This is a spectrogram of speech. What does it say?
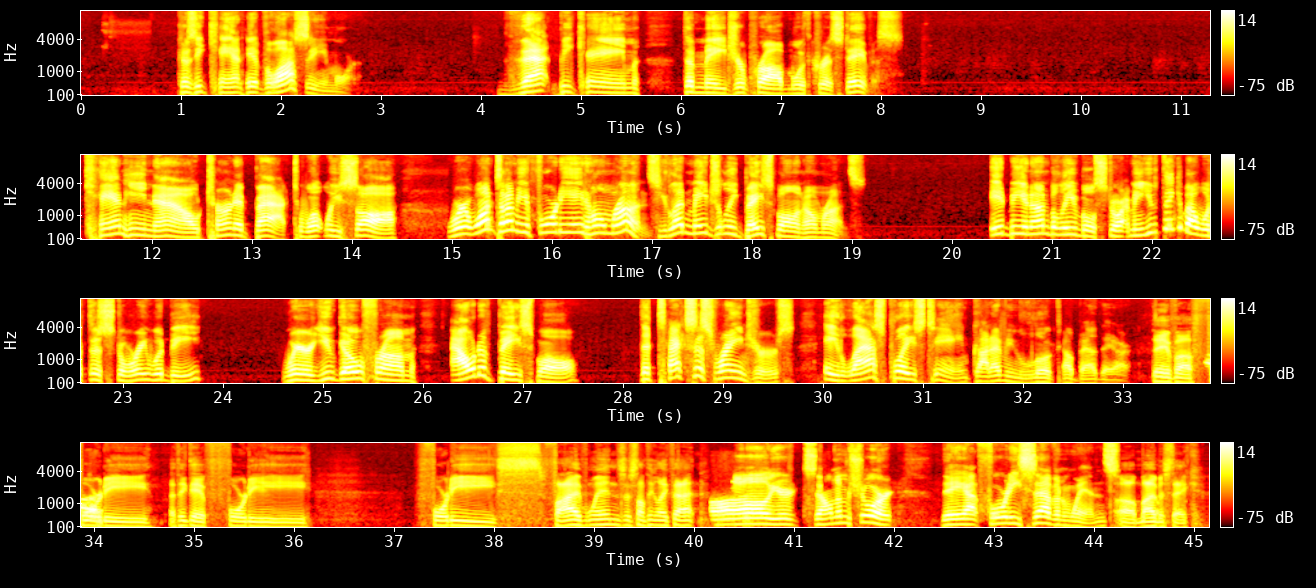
because he can't hit velocity anymore. That became the major problem with Khris Davis. Can he now turn it back to what we saw, where at one time he had 48 home runs? He led Major League Baseball in home runs. It'd be an unbelievable story. I mean, you think about what this story would be where you go from out of baseball, the Texas Rangers, a last place team. God, I haven't even looked how bad they are. They have uh, 40, I think they have 40, 45 wins or something like that. Oh, you're selling them short. They got 47 wins. Oh, my mistake.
